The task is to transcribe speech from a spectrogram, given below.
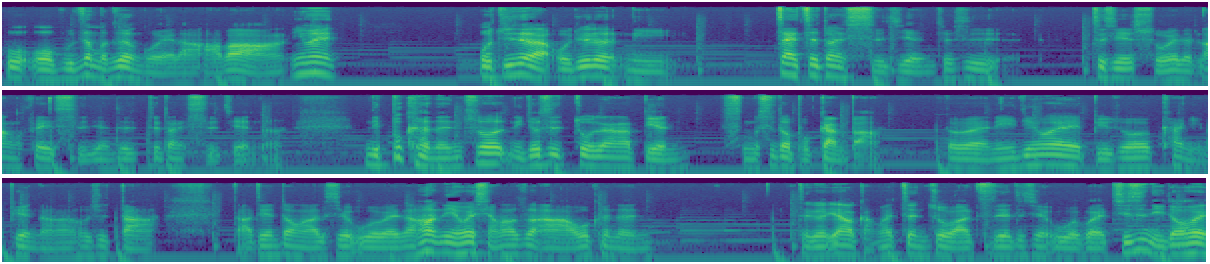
我我不这么认为啦，好不好？因为我觉得，我觉得你。在这段时间，就是这些所谓的浪费时间，这这段时间呢，你不可能说你就是坐在那边什么事都不干吧，对不对？你一定会比如说看影片啊，或是打打电动啊这些无谓，然后你也会想到说啊，我可能这个要赶快振作啊之类这些无谓，其实你都会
